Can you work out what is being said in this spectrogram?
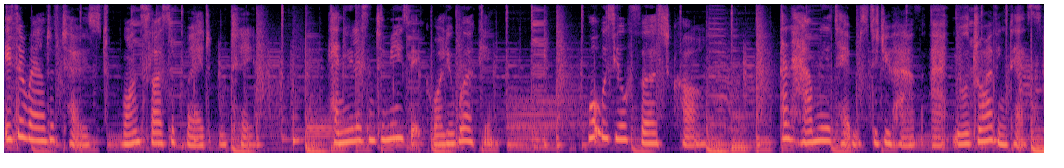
Is a round of toast one slice of bread or two? Can you listen to music while you're working? What was your first car? And how many attempts did you have at your driving test?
